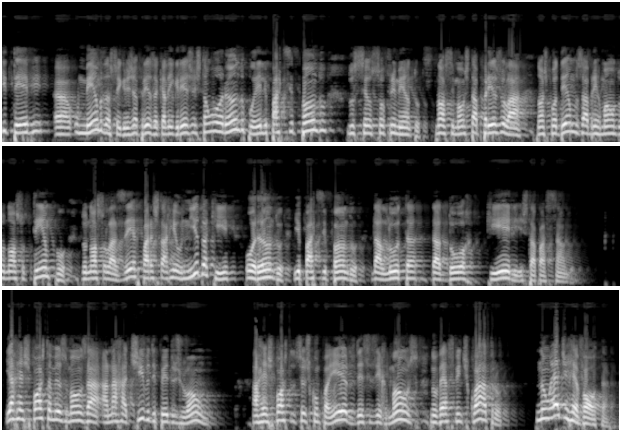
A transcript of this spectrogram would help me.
que teve uh, o membro da sua igreja preso, aquela igreja, estão orando por ele, participando do seu sofrimento. Nosso irmão está preso lá. Nós podemos abrir mão do nosso tempo, do nosso lazer, para estar reunido aqui, orando e participando da luta, da dor que ele está passando. E a resposta, meus irmãos, à, à narrativa de Pedro e João, a resposta dos seus companheiros, desses irmãos, no verso 24, não é de revolta,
